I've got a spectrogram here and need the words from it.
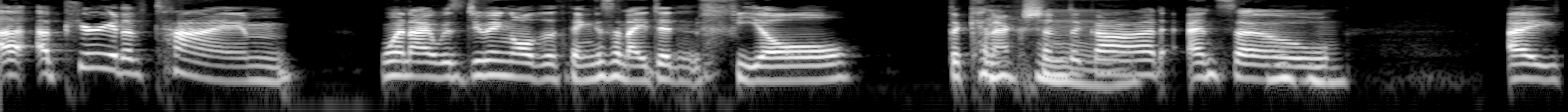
a, a period of time when I was doing all the things and I didn't feel the connection to Mhm. God, and so Mhm. I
